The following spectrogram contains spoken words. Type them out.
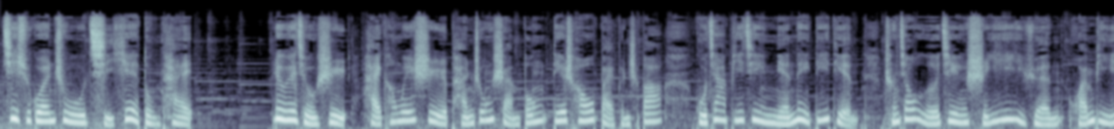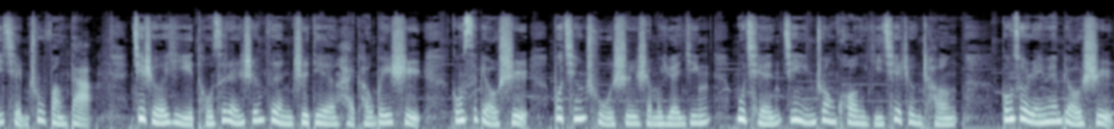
继续关注企业动态。六月九日，海康威视盘中闪崩，跌超百分之八，股价逼近年内低点，成交额近十一亿元，环比显著放大。记者以投资人身份致电海康威视，公司表示不清楚是什么原因，目前经营状况一切正常。工作人员表示，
